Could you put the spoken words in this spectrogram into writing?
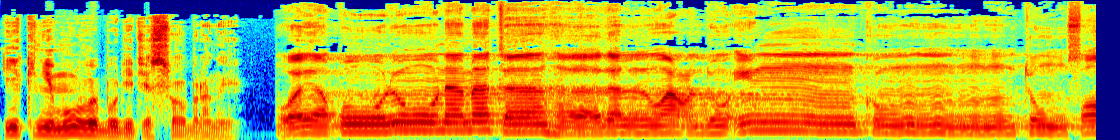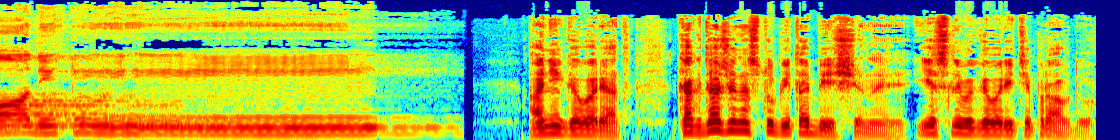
и к Нему вы будете собраны. ويقولون متى هذا الوعد إن كنتم صادقين Они говорят, когда же наступит обещанное, если вы говорите правду?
